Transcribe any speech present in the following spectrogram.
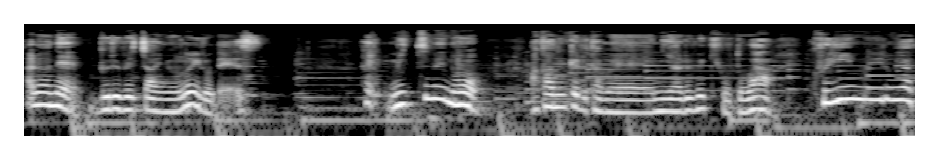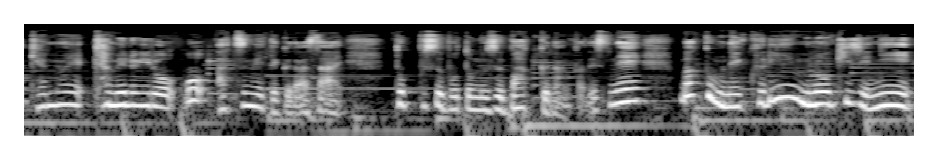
あれはねブルベちゃん用の色です。はい。3つ目の垢抜けるためにやるべきことはクリーム色やキャメル色を集めてください。トップスボトムスバッグなんかですね。バッグもねクリームの生地に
